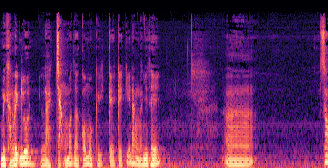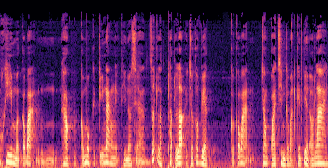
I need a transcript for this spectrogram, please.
Mình khẳng định luôn là chẳng bao giờ có một cái cái cái kỹ năng là như thế. À, sau khi mà các bạn học có một cái kỹ năng ấy, thì nó sẽ rất là thuận lợi cho các việc của các bạn trong quá trình các bạn kiếm tiền online.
